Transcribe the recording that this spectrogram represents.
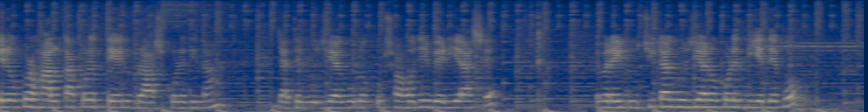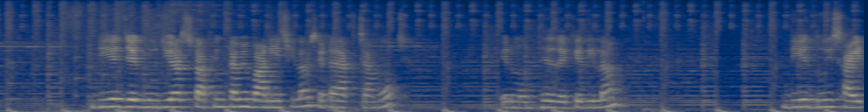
এর ওপর হালকা করে তেল ব্রাশ করে দিলাম, যাতে গুজিয়াগুলো খুব সহজেই বেরিয়ে আসে। এবার এই লুচিটা গুজিয়ার ওপরে দিয়ে দেব। দিয়ে যে গুজিয়ার স্টাফিংটা আমি বানিয়েছিলাম সেটা এক চামচ। এর মধ্যে রেখে দিলাম। দিয়ে দুই সাইড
